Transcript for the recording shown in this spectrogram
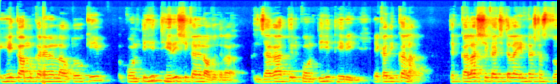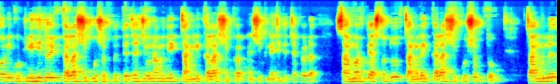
हे काम करायला लावतो की कोणतीही थेरी शिकायला लावतो त्याला. जगातील कोणतीही थेरी एखादी कला ते कला शिकायची त्याला इंटरेस्ट असतो आणि कुठलीही तो एक कला शिकू शकतो. त्याच्या जीवनामध्ये एक चांगली कला शिक शिकण्याची त्याच्याकडं सामर्थ्य असतो तो चांगलं एक कला शिकू शकतो. चांगलं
